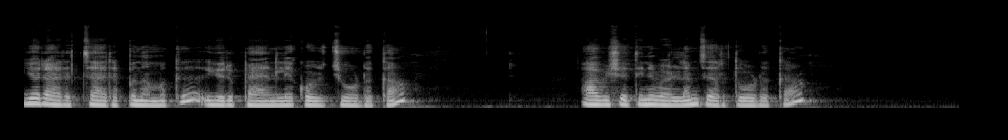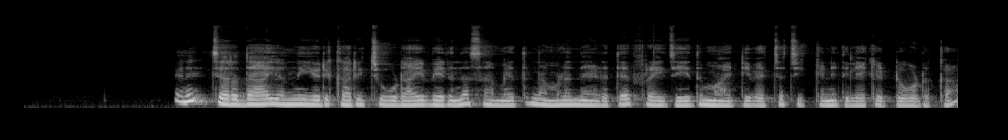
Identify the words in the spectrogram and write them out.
ഈ ഒരു അരച്ച അരപ്പ് നമുക്ക് ഈ ഒരു പാനിലേക്ക് ഒഴിച്ചു കൊടുക്കാം. ആവശ്യത്തിന് വെള്ളം ചേർത്ത് കൊടുക്കാം. ഇനി ചെറുതായി ഒന്ന് ഈ ഒരു കറി ചൂടായി വരുന്ന സമയത്ത് നമ്മൾ നേരത്തെ ഫ്രൈ ചെയ്ത് മാറ്റി വെച്ച ചിക്കൻ ഇതിലേക്ക് ഇട്ട് കൊടുക്കാം.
